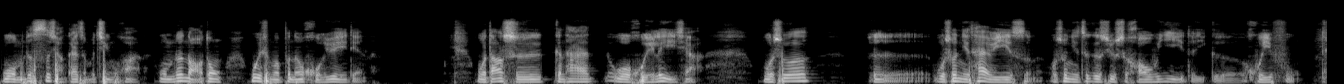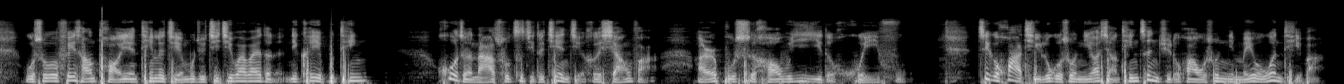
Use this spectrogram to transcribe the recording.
我们的思想该怎么进化呢？我们的脑洞为什么不能活跃一点呢？我当时跟他我回了一下，我说，呃，我说你太有意思了，我说你这个就是毫无意义的一个回复，我说非常讨厌听了节目就唧唧歪歪的人，你可以不听，或者拿出自己的见解和想法，而不是毫无意义的回复。这个话题，如果说你要想听证据的话，我说你没有问题吧。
